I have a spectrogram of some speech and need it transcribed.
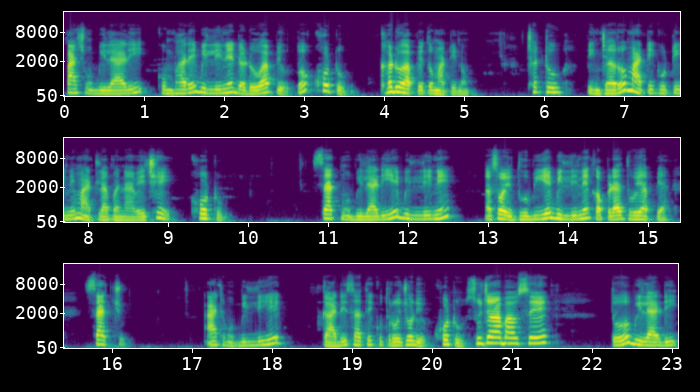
પાંચમું, બિલાડી કુંભારે બિલ્લીને ડડો આપ્યો તો ખોટું. ઘડો આપ્યો તો માટીનો. છઠ્ઠું, પિંજારો માટી ગૂંટીને માટલા બનાવે છે. ખોટું. સાતમું, બિલાડીએ બિલ્લીને સોરી ધોબીએ બિલ્લીને કપડાં ધોઈ આપ્યા. સાચું. આઠમું બિલ્લીએ ગાડી સાથે કૂતરો જોડ્યો. ખોટું. શું જવાબ આવશે? તો બિલાડી,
